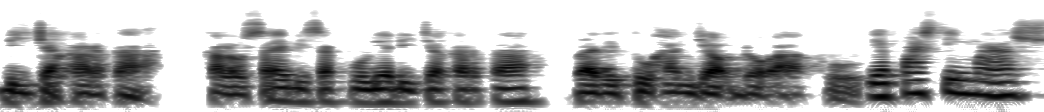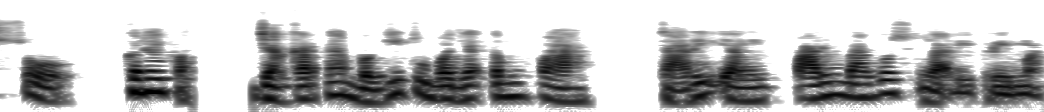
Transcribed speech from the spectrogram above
di Jakarta. Kalau saya bisa kuliah di Jakarta, berarti Tuhan jawab doaku. Ya pasti masuk. Kenapa? Jakarta begitu banyak tempat. Cari yang paling bagus, nggak diterima.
